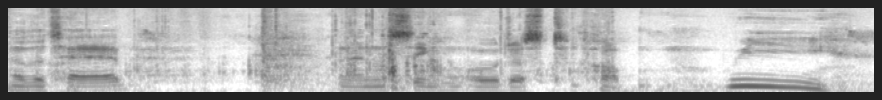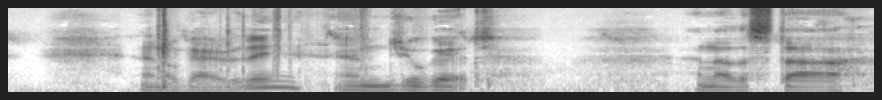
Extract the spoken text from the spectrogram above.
Another tab, and then this thing will just pop, wee, and it'll go over there, and you'll get another star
